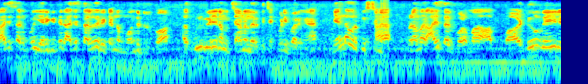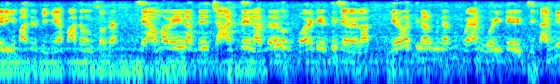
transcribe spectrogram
ராஜஸ்தான் போய் இறக்கிட்டு ராஜஸ்தான்ல இருந்து ரிட்டர்ன் நம்ம வந்துட்டு இருக்கோம். அது ஃபுல் வீடியோ நம்ம சேனல்ல இருக்கு. செக் பண்ணி பாருங்க. என்ன ஒரு ட்விஸ்ட்னா இப்போ நம்ம ராஜஸ்தான் போலாமா படும் வெயில் நீங்க பார்த்துருப்பீங்க. பார்த்தவங்க சொல்றேன். செம்ம வெயில் அப்படியே சாட்டு இல்லை. அந்த அளவுக்கு புரட்டி எடுத்துருச்சு எல்லாம். இருபத்தி நாலு மணி நேரமும் ஃபேன் ஓடிக்கிட்டே இருந்துச்சு. தண்ணி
